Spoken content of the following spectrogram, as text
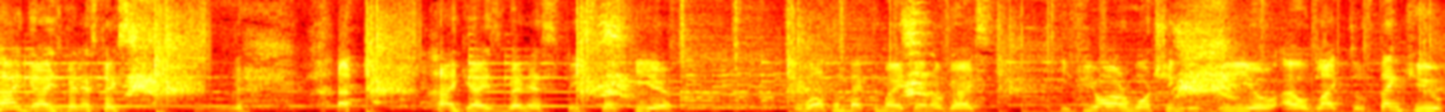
Hi guys, Velian Speaks. Hi guys, Velian Speaks Tech here. Welcome back to my channel, guys. If you are watching this video, I would like to thank you.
